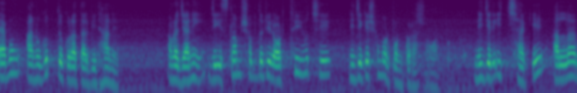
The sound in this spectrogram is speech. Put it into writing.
এবং আনুগত্য করা তার বিধানের আমরা জানি যে ইসলাম শব্দটির অর্থই হচ্ছে নিজেকে সমর্পণ করা। নিজের ইচ্ছাকে আল্লাহর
